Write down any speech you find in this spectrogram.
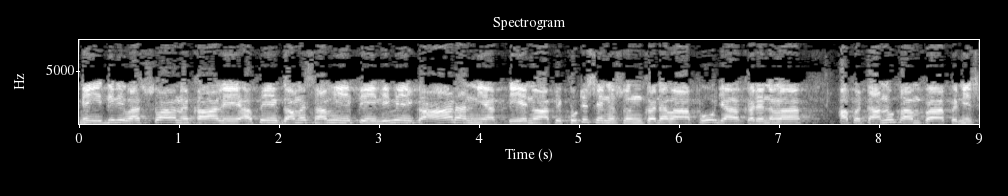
මේ ඉදිරි වස්වාන කාලේ අපේ ගම සමීපේ විවේක ආරණ්‍යයක් තියෙනවා. අපි කුටිසෙනසුන් කරනවා පූජා කරනවා. අපට අනුකම්පා පිණිස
